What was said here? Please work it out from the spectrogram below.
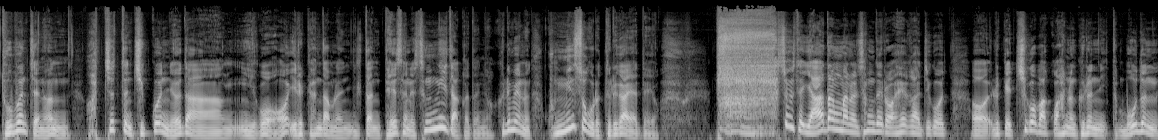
두 번째는 어쨌든 집권 여당이고 이렇게 한다면 일단 대선의 승리자거든요. 그러면은 국민 속으로 들어가야 돼요. 계속해서 야당만을 상대로 해가지고 어 이렇게 치고받고 하는 그런 모든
